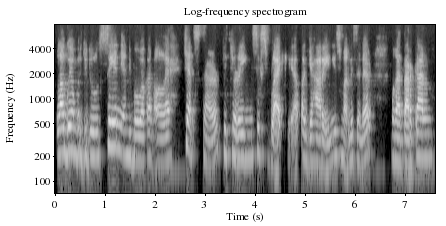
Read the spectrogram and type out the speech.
lagu yang berjudul Sin yang dibawakan oleh Chester featuring Six Black ya pagi hari ini smart listener mengantarkan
